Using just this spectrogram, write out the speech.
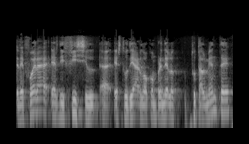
de fuera es difícil uh, estudiarlo, comprenderlo totalmente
